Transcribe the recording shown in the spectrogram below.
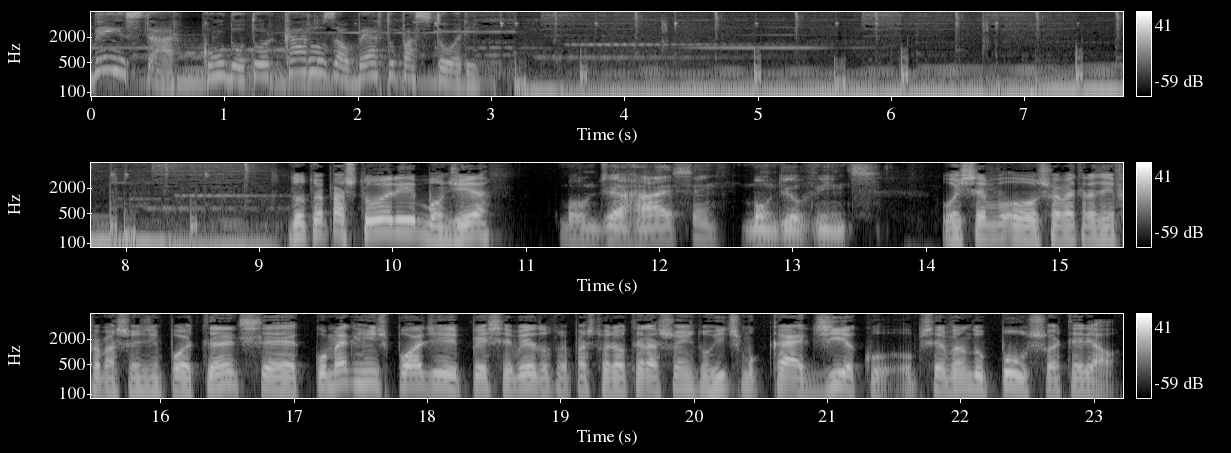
Bem-estar com o Dr. Carlos Alberto Pastore. Doutor Pastore, bom dia. Bom dia, Heisen. Bom dia, ouvintes. Hoje o senhor vai trazer informações importantes. É, como é que a gente pode perceber, doutor Pastore, alterações no ritmo cardíaco observando o pulso arterial?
